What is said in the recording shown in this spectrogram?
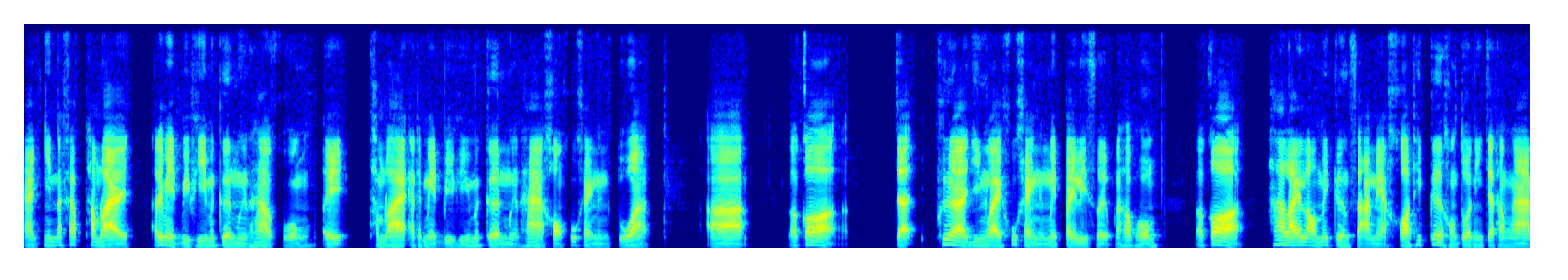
หากฮิตนะครับทำลายอัลติเมทบีพีไม่เกินหมื่นห้าของเอ้ยทำลายอัลติเมทบีพีไม่เกินหมื่นห้าของคู่แข่งหนึ่งตัว อ่าแล้วก็จะเพื่อยิงไลท์คู่แข่งหนึ่งเม็ดไปรีเซิร์ฟนะครับผม แล้วก็ถ้าไลท์เราไม่เกิน 3 เนี่ยคอร์ทิกเกอร์ของตัวนี้จะทำงาน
